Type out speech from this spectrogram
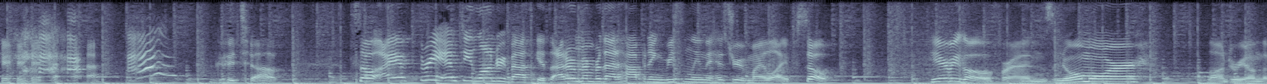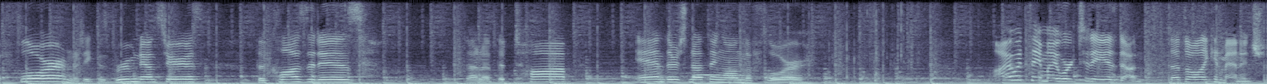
Good job. So I have three empty laundry baskets. I don't remember that happening recently in the history of my life. So here we go, friends. No more laundry on the floor. I'm gonna take this broom downstairs. The closet is down at the top, and there's nothing on the floor. I would say my work today is done. That's all I can manage.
